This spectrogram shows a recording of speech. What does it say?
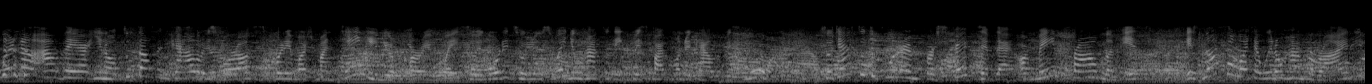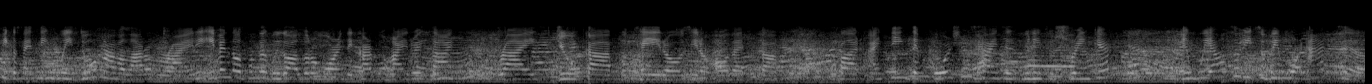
we're not out there, you know, 2,000 calories for us is pretty much maintaining your current weight. So in order to lose weight, you have to decrease 500 calories more. So just to, to put it in perspective, that our main problem is it's not so much that we don't have variety, because I think we do have a lot of variety, even though sometimes we go a little more in the carbohydrate side, rice, yuca, potatoes, you know, all that stuff. But I think the portion sizes, we need to shrink it, and we also need to be more active.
